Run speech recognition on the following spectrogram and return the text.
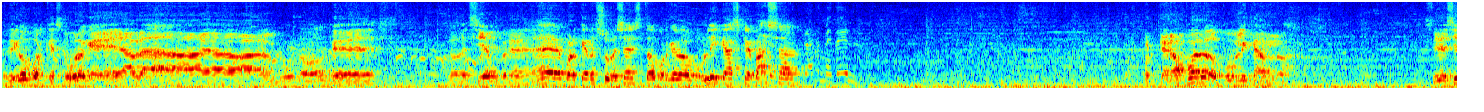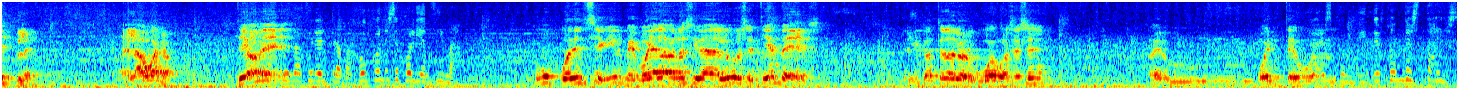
lo digo porque seguro que habrá alguno que es lo de siempre. Eh, ¿por qué no subes esto? ¿Por qué no lo publicas? ¿Qué pasa? Porque no puedo publicarlo. Así de simple. Es la bueno. Tío, No eh, puedo hacer el trabajo con ese poli encima. ¿cómo pueden seguirme? Voy a la velocidad de la luz, ¿entiendes? Helicóptero de los huevos ese. A ver, un puente, un... ¿Los escondites dónde estáis?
